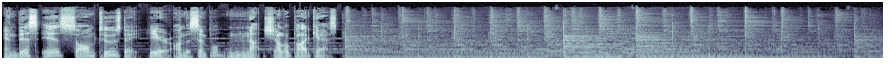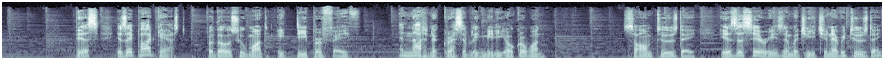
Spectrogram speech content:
and this is Psalm Tuesday here on the Simple, Not Shallow podcast. This is a podcast for those who want a deeper faith and not an aggressively mediocre one. Psalm Tuesday is a series in which each and every Tuesday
